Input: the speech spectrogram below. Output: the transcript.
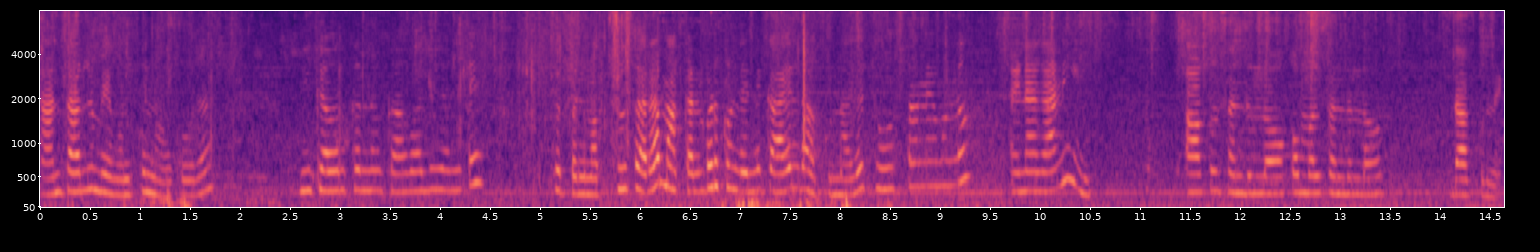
దానిసార్లు మేము వండుకున్నాం కూర. మీకు ఎవరికన్నా కావాలి అంటే చెప్పండి. మాకు చూసారా? మాకు కనబడకుండా ఎన్ని కాయలు దాక్కున్నాయో చూస్తానేమన్నా అయినా కానీ ఆకుల సందుల్లో కొమ్మల సందుల్లో దాక్కున్నాయి.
